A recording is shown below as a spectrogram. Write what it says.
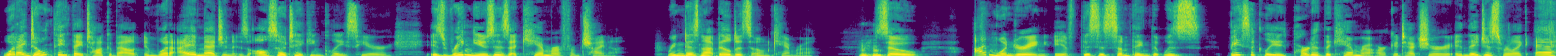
What I don't think they talk about and what I imagine is also taking place here is Ring uses a camera from China. Ring does not build its own camera. Mm-hmm. So I'm wondering if this is something that was basically part of the camera architecture and they just were like, eh,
